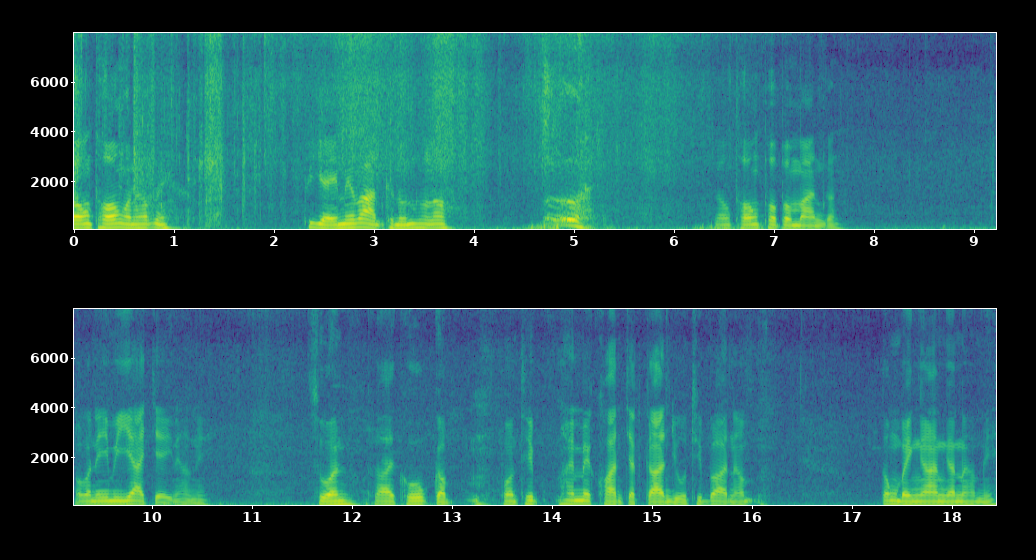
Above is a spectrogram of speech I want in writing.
ลองท้องก่อนนะครับนี่พี่ใหญ่แม่บ้านขนุนของเราลองท้องพอประมาณก่อน เพราะวันนี้มีย่าเจกนะครับนี่ส่วนพลายโคกกับพรทิพย์ให้แม่ควานจัดการอยู่ที่บ้านนะครับ ต้องแบ่งงานกันนะครับนี่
